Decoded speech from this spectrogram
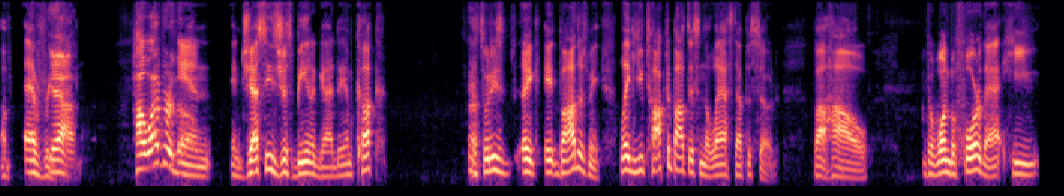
of everything. Yeah. However, though, And and Jesse's just being a goddamn cuck. That's what he's like. It bothers me. Like you talked about this in the last episode about how the one before that he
